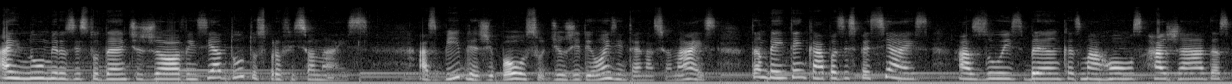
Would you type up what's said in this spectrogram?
Há inúmeros estudantes jovens e adultos profissionais. As Bíblias de bolso de os Gideões Internacionais também têm capas especiais, azuis, brancas, marrons, rajadas,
